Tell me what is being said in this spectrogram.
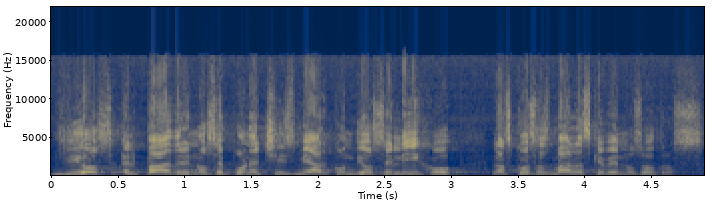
Dios el Padre no se pone a chismear con Dios el Hijo las cosas malas que ven nosotros.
